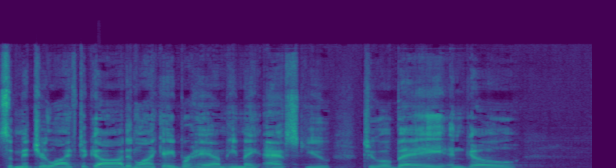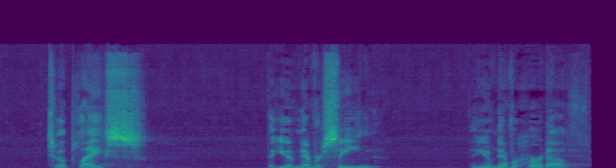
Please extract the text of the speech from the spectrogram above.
Submit your life to God, and like Abraham, he may ask you to obey and go to a place that you have never seen, that you have never heard of.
